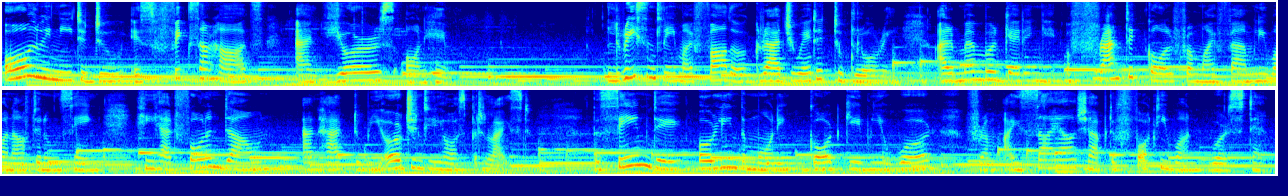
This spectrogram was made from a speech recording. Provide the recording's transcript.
All we need to do is fix our hearts and yours on Him. Recently, my father graduated to glory. I remember getting a frantic call from my family one afternoon saying he had fallen down and had to be urgently hospitalized. The same day, early in the morning, God gave me a word from Isaiah chapter 41, verse 10.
